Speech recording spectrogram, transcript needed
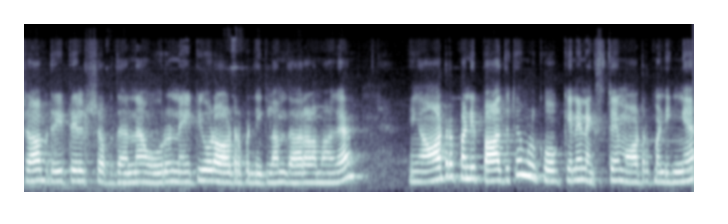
ஷாப் ரீட்டைல் ஷாப் தானே ஒரு நைட்டியோட ஆர்டர் பண்ணிக்கலாம் தாராளமாக. நீங்கள் ஆர்டர் பண்ணி பார்த்துட்டு உங்களுக்கு ஓகேனே நெக்ஸ்ட் டைம் ஆர்டர் பண்ணிக்கங்க.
